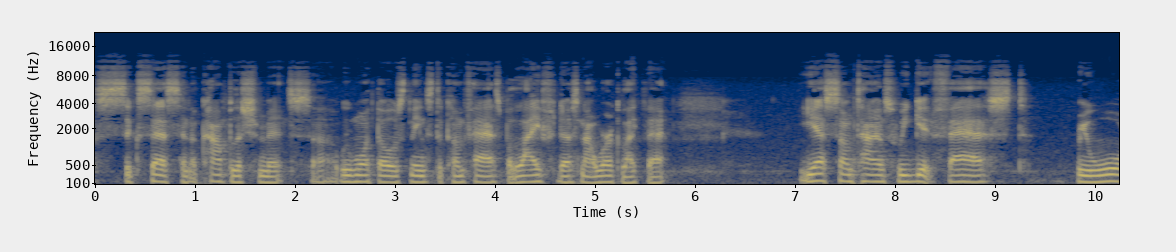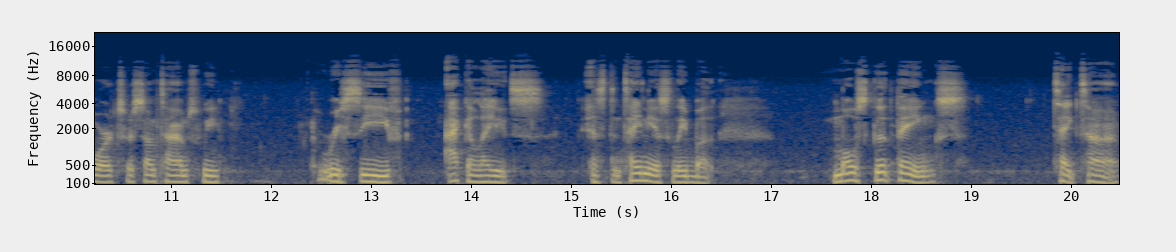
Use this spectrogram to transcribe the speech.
success and accomplishments. Uh, we want those things to come fast, but life does not work like that. Yes, sometimes we get fast rewards, or sometimes we receive accolades instantaneously, but most good things take time.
